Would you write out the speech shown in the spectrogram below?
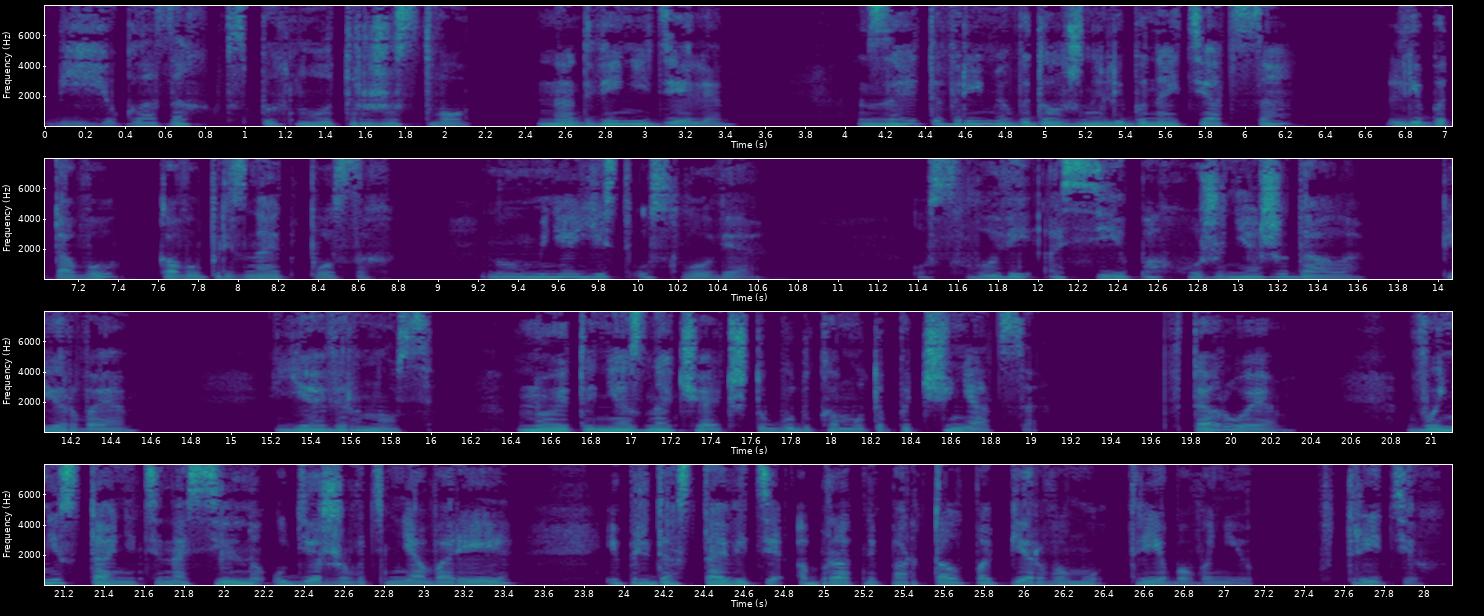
В ее глазах вспыхнуло торжество. «На две недели. За это время вы должны либо найти отца, либо того, кого признает посох. Но у меня есть условия. Условий Осия, похоже, не ожидала. Первое. Я вернусь, но это не означает, что буду кому-то подчиняться. Второе. Вы не станете насильно удерживать меня в арее и предоставите обратный портал по первому требованию. В-третьих,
